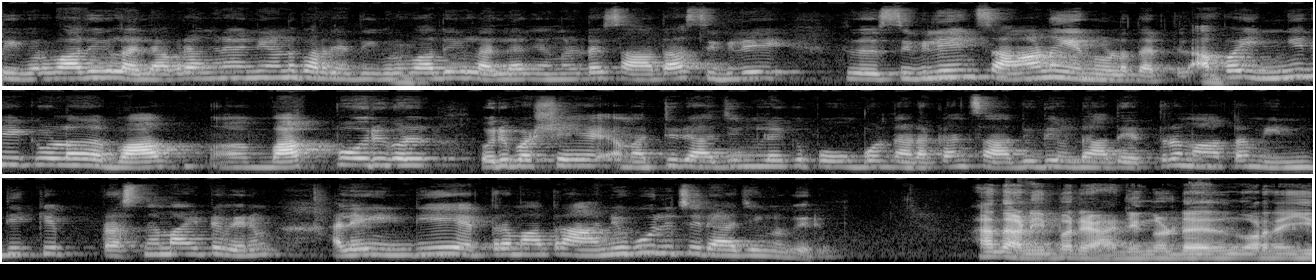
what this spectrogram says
തീവ്രവാദികളല്ല. അവർ അങ്ങനെ തന്നെയാണ് പറഞ്ഞത്. തീവ്രവാദികളല്ല. ഞങ്ങളുടെ സാധാ സിവിലി സിവിലിയൻസ് ആണ് എന്നുള്ള തരത്തിൽ. അപ്പൊ ഇങ്ങനെയൊക്കെയുള്ള വാക് വാക്പോരുകൾ ഒരു പക്ഷേ മറ്റു രാജ്യങ്ങളിലേക്ക് പോകുമ്പോൾ നടക്കാൻ സാധ്യതയുണ്ട്. അത് എത്രമാത്രം ഇന്ത്യയ്ക്ക് പ്രശ്നമായിട്ട് വരും അല്ലെങ്കിൽ ഇന്ത്യയെ എത്രമാത്രം അനുകൂലിച്ച് രാജ്യങ്ങൾ വരും? അതാണ് ഇപ്പോൾ രാജ്യങ്ങളുടെ എന്ന് പറഞ്ഞാൽ ഈ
